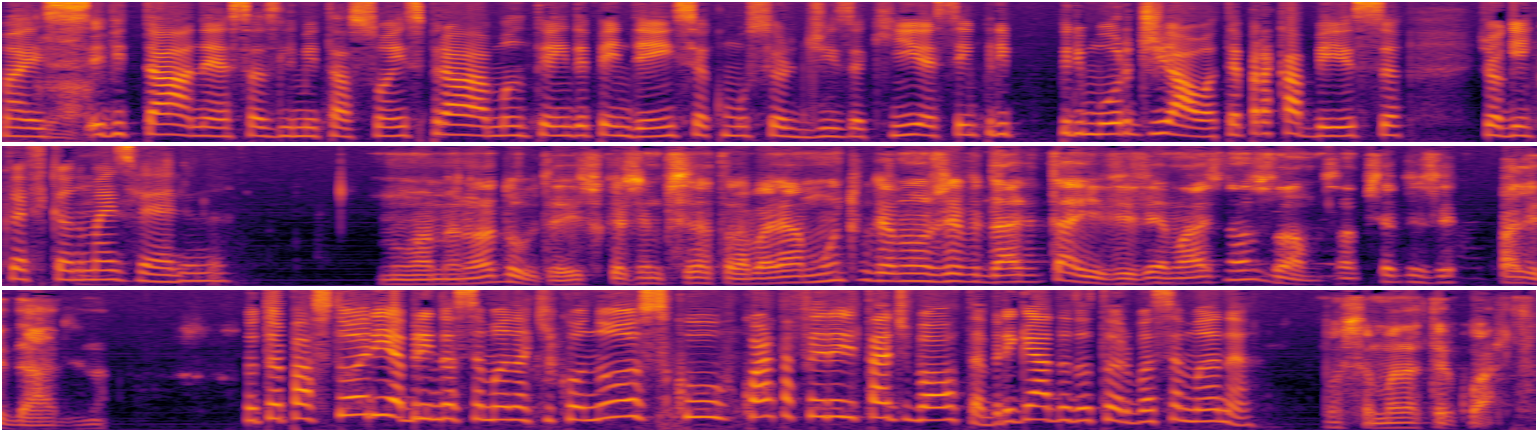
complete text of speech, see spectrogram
mas claro. evitar né, essas limitações para manter a independência, como o senhor diz aqui, é sempre primordial, até para a cabeça de alguém que vai ficando mais velho, né? Não há a menor dúvida. É isso que a gente precisa trabalhar muito, porque a longevidade está aí. Viver mais nós vamos, só precisa viver com qualidade, né? Doutor Pastore, abrindo a semana aqui conosco. Quarta-feira ele está de volta. Obrigada, doutor. Boa semana. Boa semana até quarta.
